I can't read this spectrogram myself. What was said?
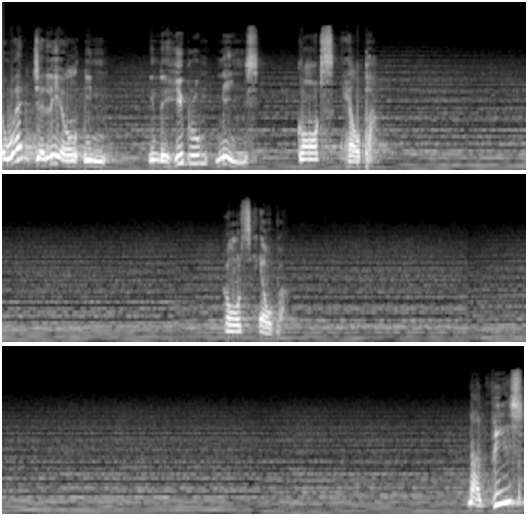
The word Jeliel in, in the Hebrew means God's helper. God's helper. Now, these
